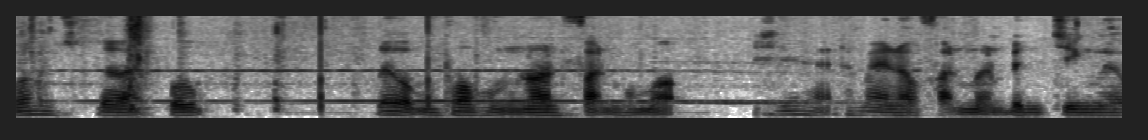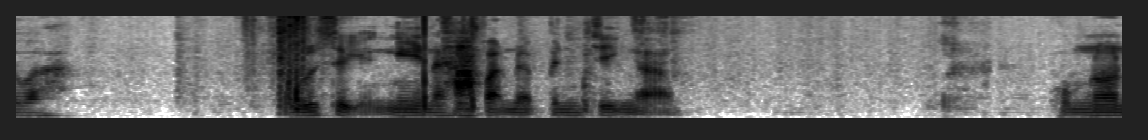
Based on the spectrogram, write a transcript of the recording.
ผมก็สวดปุ๊บแล้วผมพอผมนอนฝันผมบอกเฮ้ยทำไมเราฝันเหมือนเป็นจริงเลยวะผมรู้สึกอย่างนี้นะครับฝันแบบเป็นจริงอะผมนอน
